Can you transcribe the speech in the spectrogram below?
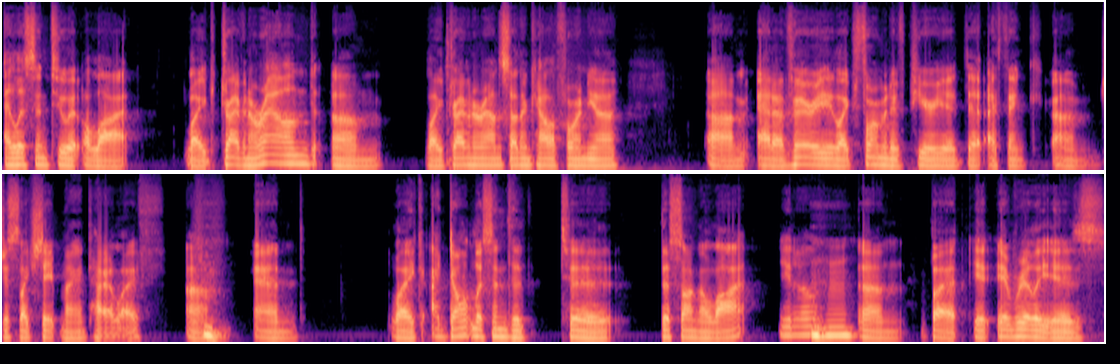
I listened to it a lot, like driving around, um, like driving around Southern California um, at a very like formative period that I think um, just like shaped my entire life. Um, and like I don't listen to to this song a lot, you know, Mhm. um, but it it really is.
